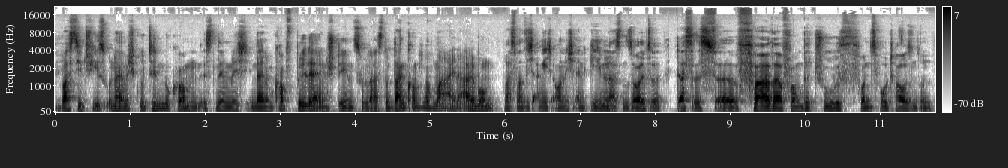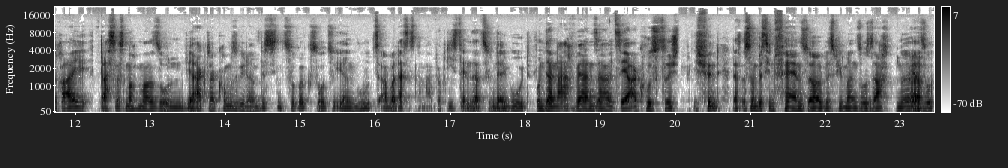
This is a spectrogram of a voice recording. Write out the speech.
was die Trees unheimlich gut hinbekommen, ist nämlich in deinem Kopf Bilder entstehen zu lassen. Und dann kommt noch mal ein Album, was man sich eigentlich auch nicht entgehen lassen sollte. Das ist äh, Further from the Truth von 2003. Das ist noch mal so ein Werk, da kommen sie wieder ein bisschen zurück, so zu ihren Roots, aber das ist noch mal wirklich sensationell gut. Und danach werden sie halt sehr akustisch. Ich finde, das ist so ein bisschen Fanservice, wie man so sagt. Ne? Ja. Also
